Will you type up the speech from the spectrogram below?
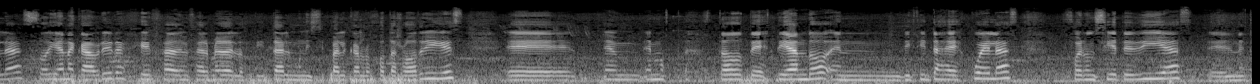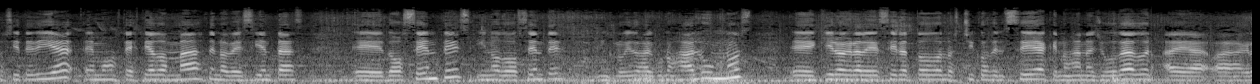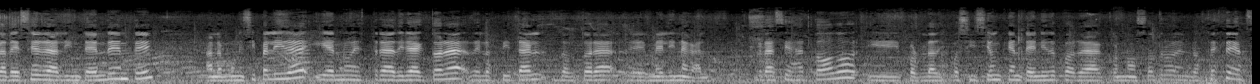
Hola, soy Ana Cabrera, jefa de enfermera del Hospital Municipal Carlos J. Rodríguez. Eh, hemos estado testeando en distintas escuelas, fueron siete días, en estos siete días hemos testeado a más de 900 eh, docentes y no docentes, incluidos algunos alumnos. Eh, quiero agradecer a todos los chicos del CEA que nos han ayudado, a agradecer al intendente, a la municipalidad y a nuestra directora del hospital, doctora eh, Melina Galo. Gracias a todos y por la disposición que han tenido para con nosotros en los testeos.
